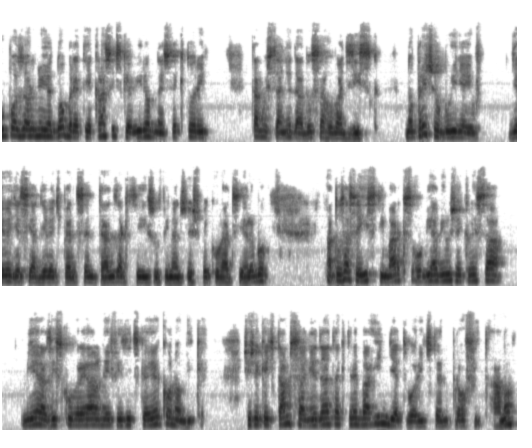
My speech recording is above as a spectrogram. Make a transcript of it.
upozorňuje dobre tie klasické výrobné sektory, tam už sa nedá dosahovať zisk. No prečo bujnejú 99% transakcií sú finančné špekulácie? Lebo a to zase istý Marx objavil, že klesá miera zisku v reálnej fyzickej ekonomike. Čiže keď tam sa nedá, tak treba inde tvoriť ten profit. Áno?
